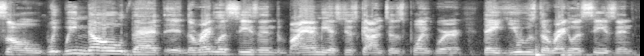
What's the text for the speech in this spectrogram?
So we, we know that the regular season, the Miami has just gotten to this point where they use the regular season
